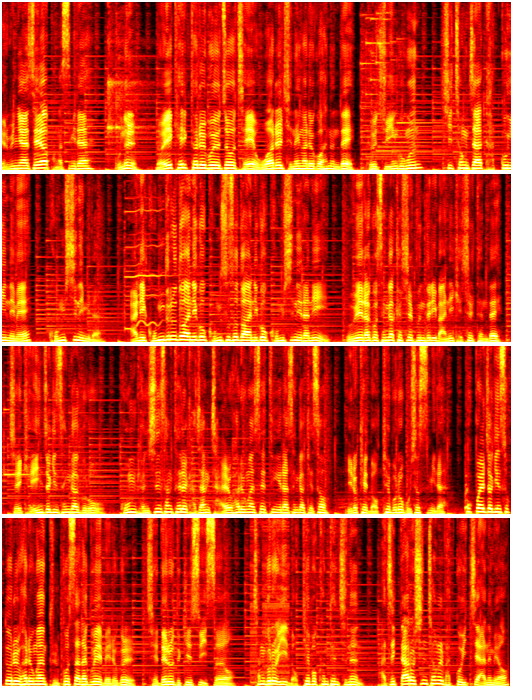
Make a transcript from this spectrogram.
여러분 안녕하세요. 반갑습니다. 오늘 너의 캐릭터를 보여줘 제 5화를 진행하려고 하는데 그 주인공은 시청자 갓공이님의 곰신입니다. 아니 곰드루도 아니고 곰소서도 아니고 곰신이라니 의외라고 생각하실 분들이 많이 계실 텐데 제 개인적인 생각으로 곰 변신 상태를 가장 잘 활용한 세팅이라 생각해서 이렇게 넉해보러 모셨습니다. 폭발적인 속도를 활용한 불꽃 사다구의 매력을 제대로 느낄 수 있어요. 참고로 이 넉해버 컨텐츠는 아직 따로 신청을 받고 있지 않으며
